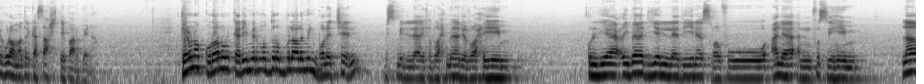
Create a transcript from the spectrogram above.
এগুলো আমাদের কাছে আসতে পারবে না। কেননা কোরআনুল করিমের মধ্যে রব্বুল আলমিন বলেছেন বিসমিল্লাহ রহমান রহিম قل يا عبادي الذين اسرفوا على أنفسهم لا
